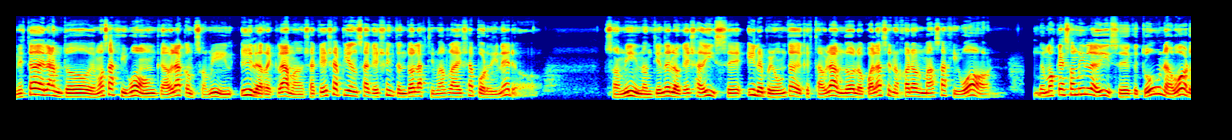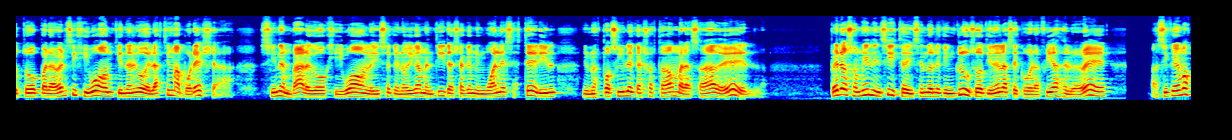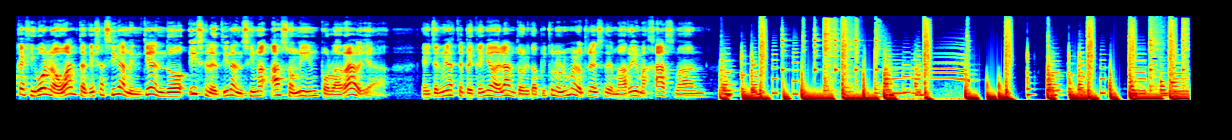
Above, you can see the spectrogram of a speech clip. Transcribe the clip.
En este adelanto vemos a Hibon que habla con Somin y le reclama, ya que ella piensa que ella intentó lastimarla a ella por dinero. Somin no entiende lo que ella dice y le pregunta de qué está hablando, lo cual hace enojar aún más a Hibon. Vemos que Somin le dice que tuvo un aborto para ver si Hibon tiene algo de lástima por ella. Sin embargo, Hibon le dice que no diga mentiras ya que Mingwan es estéril y no es posible que haya estado embarazada de él. Pero Somin le insiste diciéndole que incluso tiene las ecografías del bebé. Así que vemos que Hibon no aguanta que ella siga mintiendo y se le tira encima a Somin por la rabia. Y ahí termina este pequeño adelanto del capítulo número 13 de Marie Husband.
